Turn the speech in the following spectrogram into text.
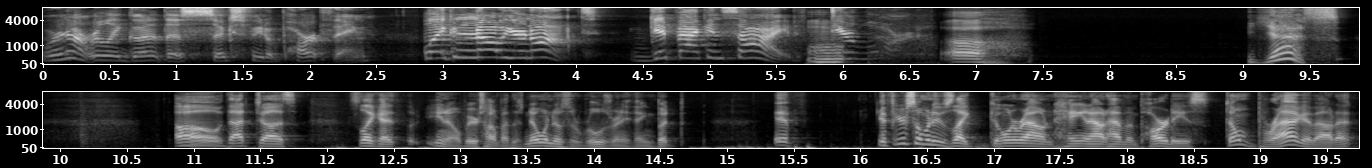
"We're not really good at this six feet apart thing." Like, no, you're not. Get back inside, mm-hmm. dear lord. Oh. Yes. Oh, that does. It's like I, you know, we were talking about this. No one knows the rules or anything, but if if you're somebody who's like going around hanging out, having parties, don't brag about it.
